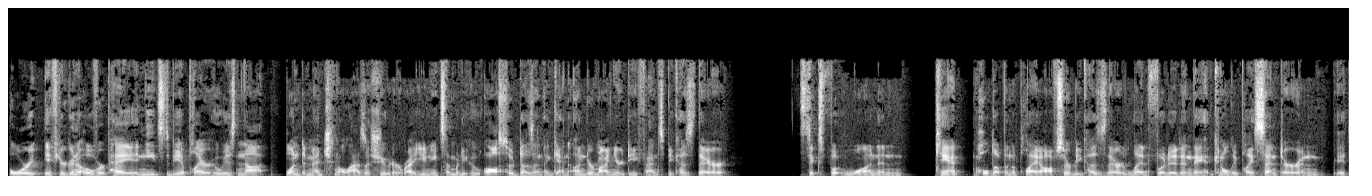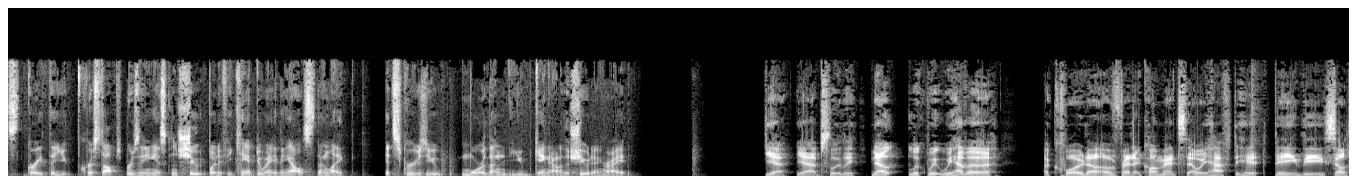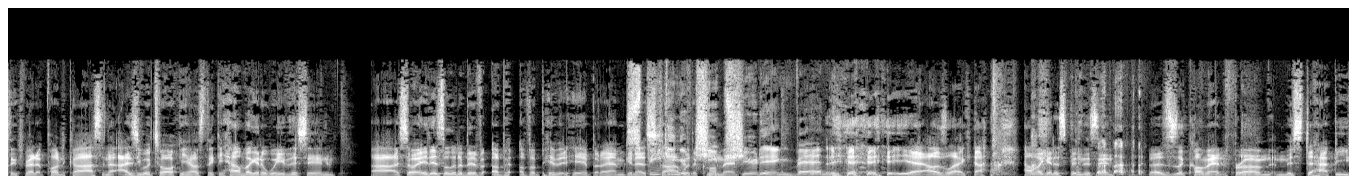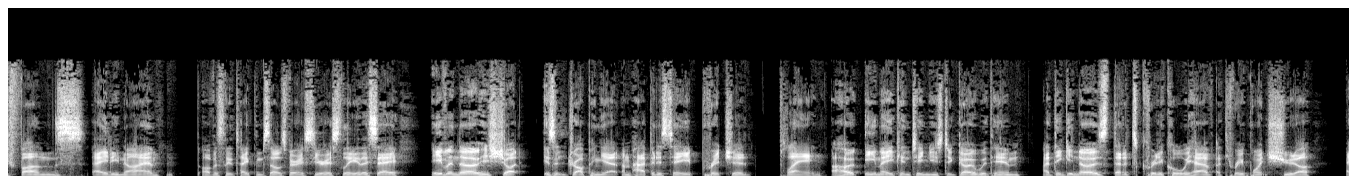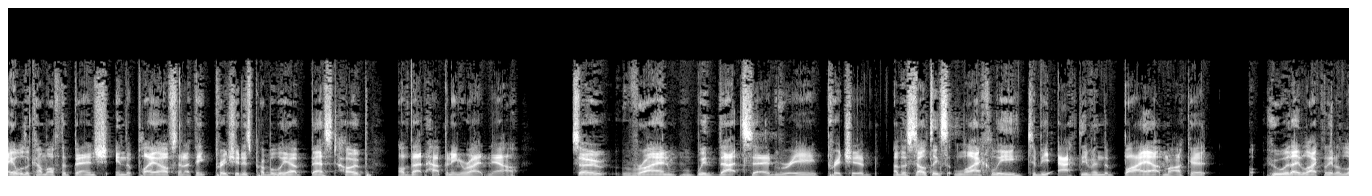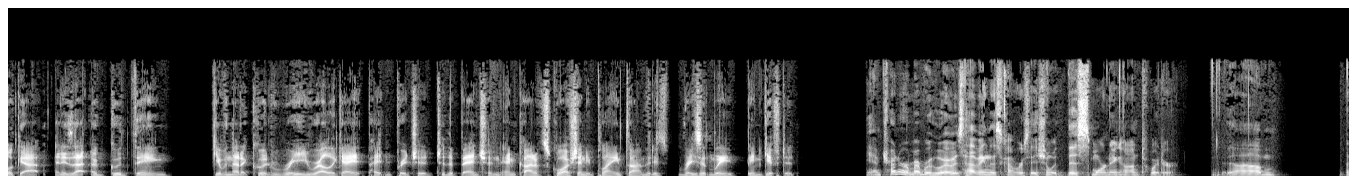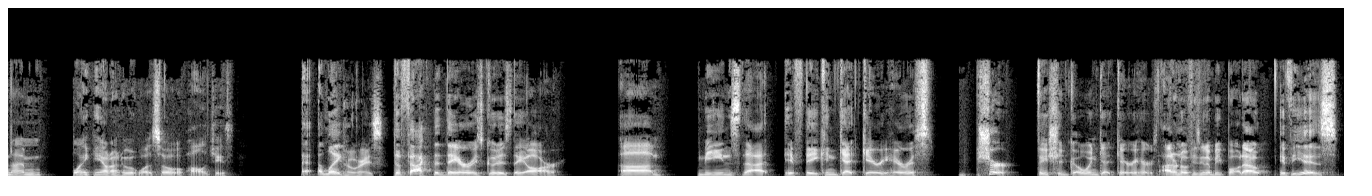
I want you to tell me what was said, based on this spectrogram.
Or if you're going to overpay, it needs to be a player who is not one dimensional as a shooter, right? You need somebody who also doesn't again undermine your defense because they're six foot one and can't hold up in the playoffs, or because they're lead footed and they can only play center. And it's great that you Kristaps Porzingis can shoot, but if he can't do anything else, then like it screws you more than you gain out of the shooting, right? Yeah, yeah, absolutely. Now, look, we, we have a a quota of Reddit comments that we have to hit, being the Celtics Reddit podcast. And as you were talking, I was thinking, how am I going to weave this in? Uh, so it is a little bit of a, of a pivot here, but I am going to start with a cheap comment. shooting, Ben. yeah, I was like, how am I going to spin this in? this is a comment from Mr. Happy Funds 89. Obviously, take themselves very seriously. They say, even though his shot isn't dropping yet, I'm happy to see Pritchard playing. I hope Ime continues to go with him. I think he knows that it's critical we have a three point shooter able to come off the bench in the playoffs. And I think Pritchard is probably our best hope of that happening right now. So, Ryan, with that said, re Pritchard, are the Celtics likely to be active in the buyout market? Who are they likely to look at? And is that a good thing, given that it could re relegate Payton Pritchard to the bench and, and kind of squash any playing time that he's recently been gifted? Yeah, I'm trying to remember who I was having this conversation with this morning on Twitter. Um, and I'm blanking out on who it was, so apologies. Uh, like no worries. the fact that they are as good as they are um, means that if they can get Gary Harris, sure, they should go and get Gary Harris. I don't know if he's going to be bought out. If he is,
